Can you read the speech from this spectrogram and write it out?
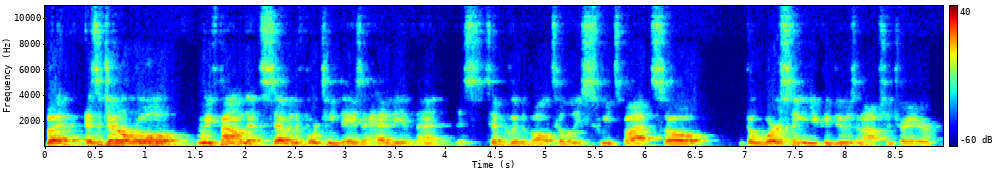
but as a general rule, we found that seven to 14 days ahead of the event is typically the volatility sweet spot. So the worst thing you can do as an option trader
